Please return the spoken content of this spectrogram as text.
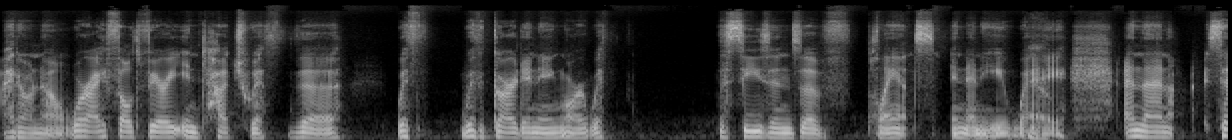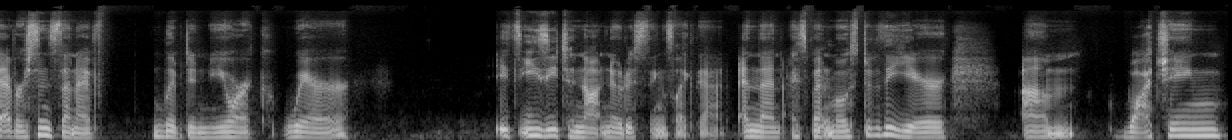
I don't know where I felt very in touch with the with with gardening or with the seasons of plants in any way. Yeah. And then so ever since then, I've lived in New York where it's easy to not notice things like that. And then I spent most of the year um, watching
